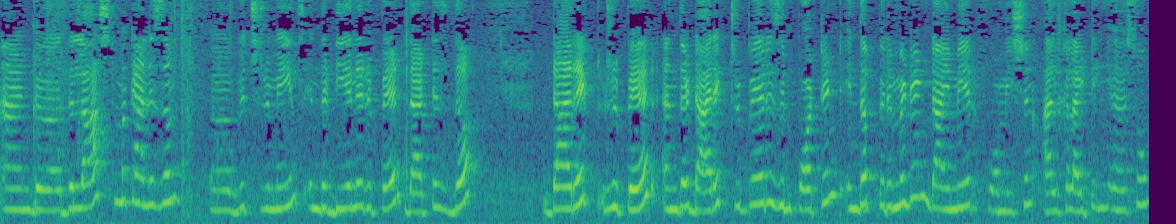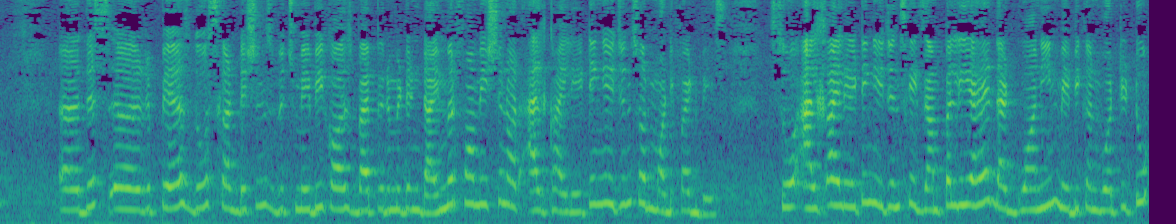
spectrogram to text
and uh, the last mechanism uh, which remains in the DNA repair that is the direct repair. And the direct repair is important in the pyrimidine dimer formation alkylating uh, so uh, this uh, repairs those conditions which may be caused by pyrimidine dimer formation or alkylating agents or modified base. So alkylating agents ka example liya hai that guanine may be converted to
